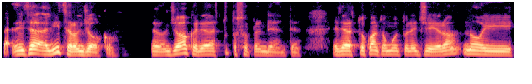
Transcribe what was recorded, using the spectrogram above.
Beh, all'inizio era un gioco, era un gioco ed era tutto sorprendente ed era tutto quanto molto leggero. Noi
